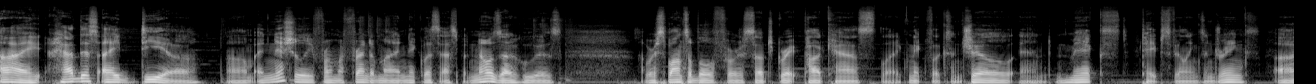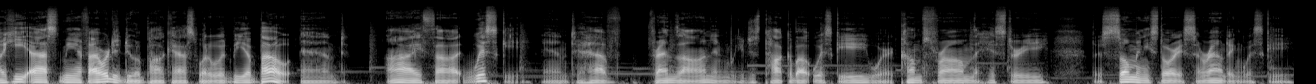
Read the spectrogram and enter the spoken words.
I had this idea um, initially from a friend of mine, Nicholas Espinoza, who is responsible for such great podcasts like Flicks and Chill and Mixed, Tapes, Fillings, and Drinks. Uh, he asked me if I were to do a podcast, what it would be about. And I thought whiskey, and to have friends on and we could just talk about whiskey, where it comes from, the history. There's so many stories surrounding whiskey.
